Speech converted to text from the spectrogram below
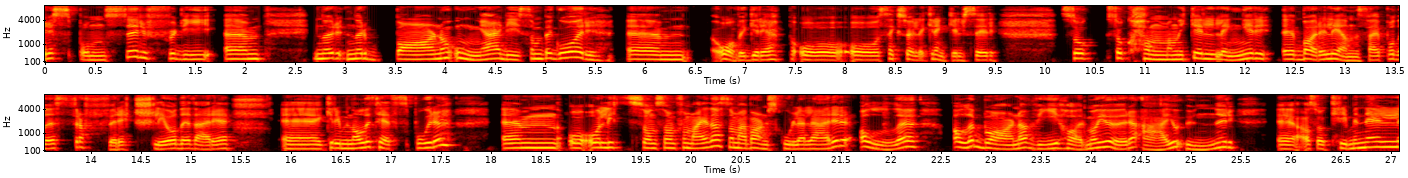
responser, fordi um, når, når, barn og unge er de som begår um, overgrep og, og, seksuelle krenkelser, så, så, kan man ikke lenger eh, bare lene seg på det strafferettslige og det derre eh, kriminalitetssporet. Um, og, og, litt sånn som for meg, da, som er barneskolelærer, alle, alle barna vi har med å gjøre, er jo under eh, altså kriminell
